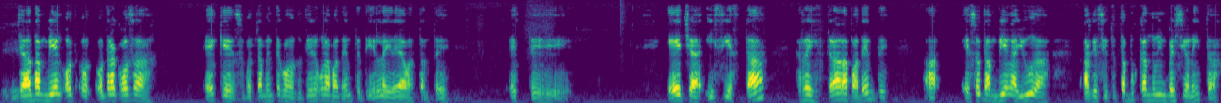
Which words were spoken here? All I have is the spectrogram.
Sí, Ya también ot- ot- otra cosa es que supuestamente cuando tú tienes una patente tienes la idea bastante este hecha y si está registrada patente, eso también ayuda a que si tú estás buscando un inversionista,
